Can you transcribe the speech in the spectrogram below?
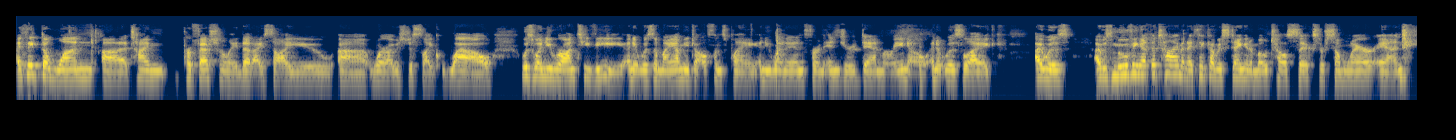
i think the one uh, time professionally that i saw you uh, where i was just like wow was when you were on tv and it was the miami dolphins playing and you went in for an injured dan marino and it was like i was I was moving at the time, and I think I was staying in a Motel Six or somewhere. And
